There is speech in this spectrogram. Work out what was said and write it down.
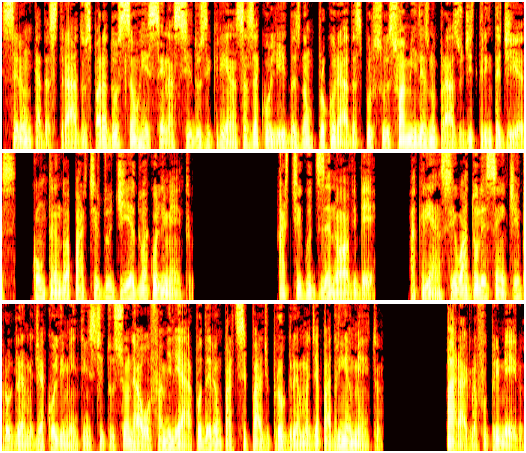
Serão cadastrados para adoção recém-nascidos e crianças acolhidas não procuradas por suas famílias no prazo de 30 dias, contando a partir do dia do acolhimento. Artigo 19b. A criança e o adolescente em programa de acolhimento institucional ou familiar poderão participar de programa de apadrinhamento. Parágrafo 1.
